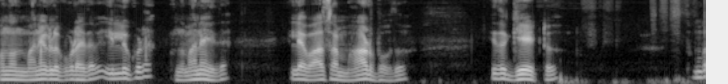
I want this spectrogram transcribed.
ಒಂದೊಂದು ಮನೆಗಳು ಕೂಡ ಇದ್ದಾವೆ ಇಲ್ಲೂ ಕೂಡ ಒಂದು ಮನೆ ಇದೆ. ಇಲ್ಲೇ ವಾಸ ಮಾಡ್ಬೋದು. ಇದು ಗೇಟು ತುಂಬ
